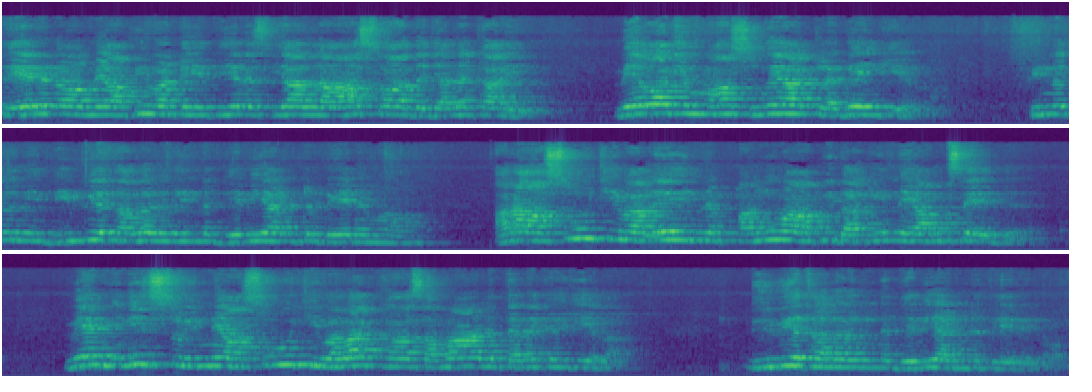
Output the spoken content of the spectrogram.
තේරෙනවා මේ අපි වටේ තියෙන සියල්ල ආස්වාද ජනකයි. මේ වගේ මහා සුවයක් ලැබෙයි කියලා. පින්නතුනි දිව්‍ය තලවල ඉන්න දෙවියන්ට පේනවා. අර අසූචි වලේ ඉන්න පණුව අපි දකින්නේ යම්සේද මේ මිනිස්සු ඉන්නේ අසූචි වලක් හා සමාන තැනක කියලා. දිව්‍ය තලවල ඉන්න දෙවියන්ට තේරෙනවා.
